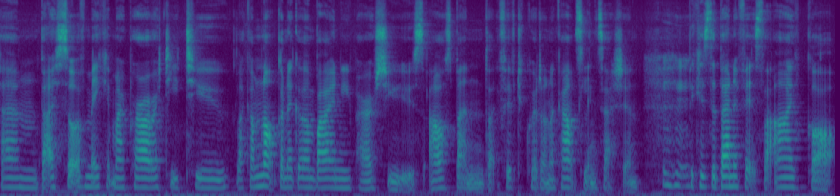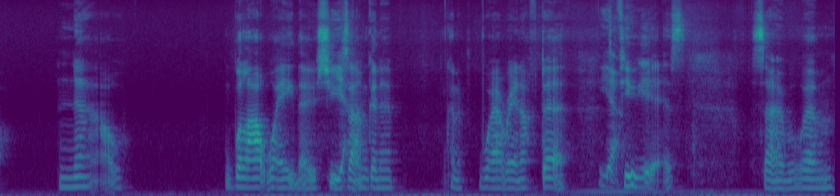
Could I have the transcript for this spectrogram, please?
Um, but I sort of make it my priority to like I'm not going to go and buy a new pair of shoes. I'll spend like fifty quid on a counselling session Mm-hmm. because the benefits that I've got now will outweigh those shoes Yeah. that I'm going to kind of wear in after Yeah. a few years. So um,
